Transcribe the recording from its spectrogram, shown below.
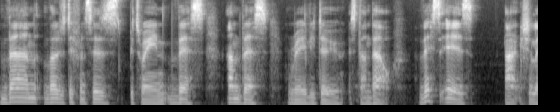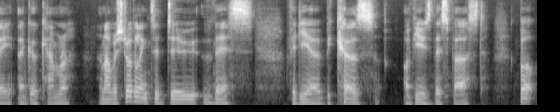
then those differences between this and this really do stand out. This is actually a good camera, and I was struggling to do this video because I've used this first. But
